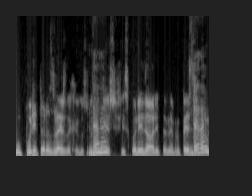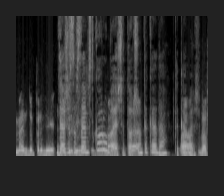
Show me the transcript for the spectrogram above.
упорито развеждаха господин да, да. Гешев из коридорите на Европейския да, парламент до преди. Даже съвсем скоро два. беше, точно да. така, да. Така а, беше. В,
